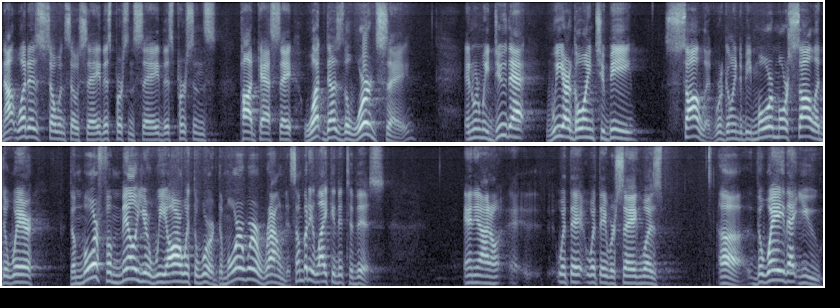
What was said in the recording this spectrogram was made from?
not what does so and so say this person say this person's podcast say what does the word say And when we do that, we are going to be solid. We're going to be more and more solid to where the more familiar we are with the word, the more we're around it. Somebody likened it to this. And you know, I don't, what they, what they were saying was uh, the way that you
